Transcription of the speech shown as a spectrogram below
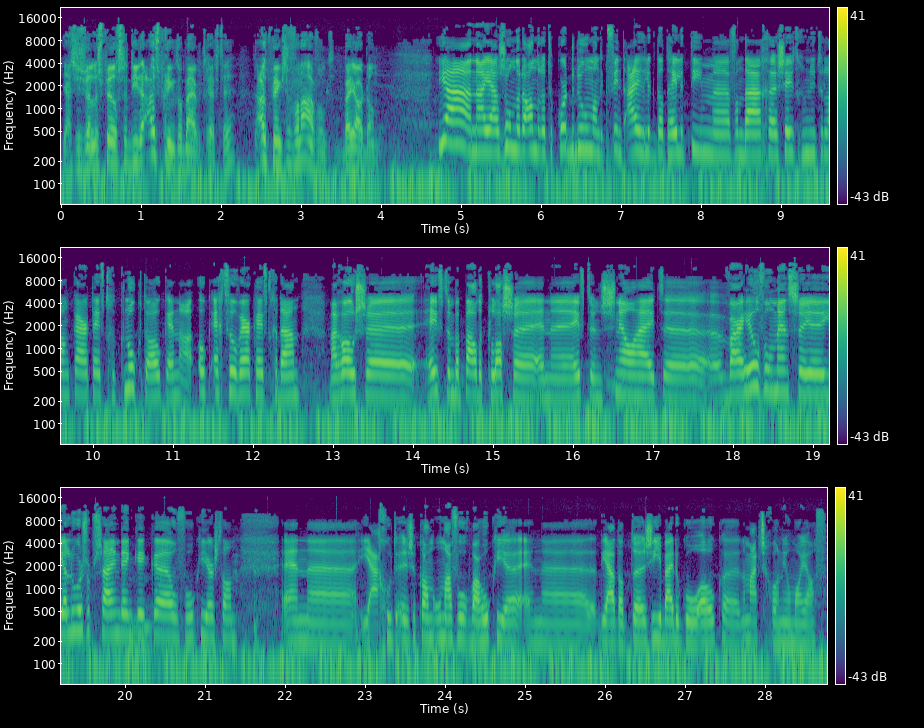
ja, ze is wel een speelster die er uitspringt wat mij betreft. Hè? De uitspringster vanavond. Bij jou dan. Ja, nou ja, zonder de anderen tekort te doen. Want ik vind eigenlijk dat het hele team uh, vandaag uh, 70 minuten lang kaart heeft geknokt ook. En uh, ook echt veel werk heeft gedaan. Maar Roos heeft een bepaalde klasse en heeft een snelheid waar heel veel mensen jaloers op zijn, denk ik. of hockeyers dan. En ja, goed, ze kan onnavolgbaar hockeyen. En ja, dat zie je bij de goal ook. dan maakt ze gewoon heel mooi af.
